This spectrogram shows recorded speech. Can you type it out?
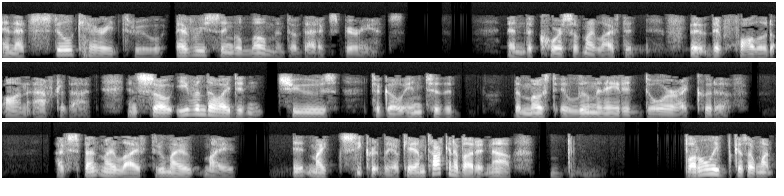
And that still carried through every single moment of that experience and the course of my life that that followed on after that. And so even though I didn't choose to go into the the most illuminated door I could have, I've spent my life through my my it, my secretly. Okay, I'm talking about it now, but only because I want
